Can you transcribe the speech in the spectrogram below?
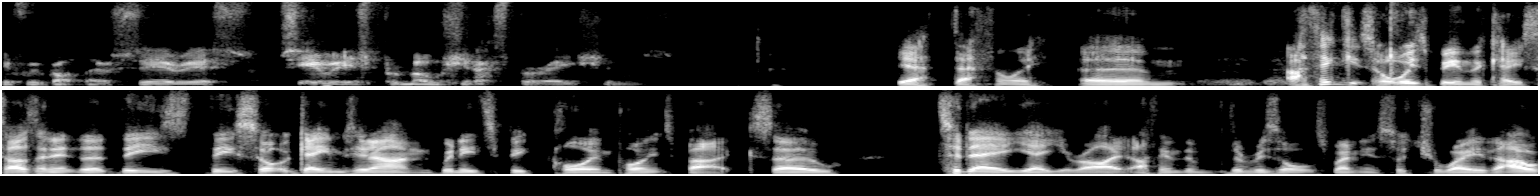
if we've got those serious serious promotion aspirations. Yeah, definitely. Um, I think it's always been the case, hasn't it, that these these sort of games in hand, we need to be clawing points back. So today, yeah, you're right. I think the, the results went in such a way that I,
